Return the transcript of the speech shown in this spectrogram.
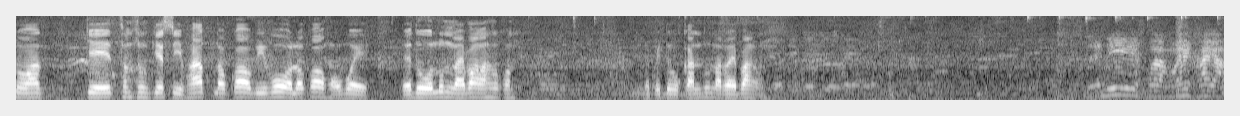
ตัว J Samsung J4 Plus แล้วก็ vivo แล้วก็ Huawei เดี๋ยวดูรุ่นอะไรบ้างนะทุกคน เดี๋ยวไปดูกันรุ่นอะไรบ้างเดี๋ยวนี้ฝากไว้ให้ใครอะ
